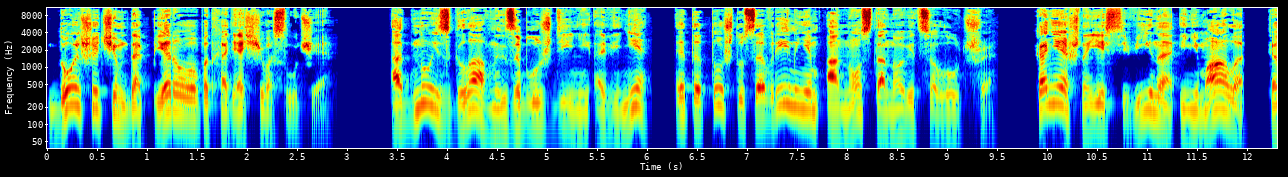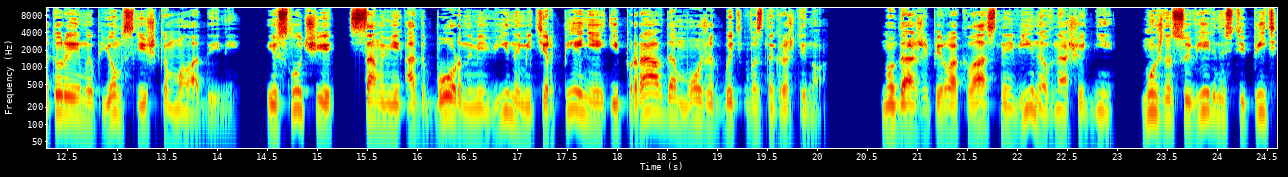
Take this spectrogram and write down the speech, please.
дольше, чем до первого подходящего случая. Одно из главных заблуждений о вине – это то, что со временем оно становится лучше. Конечно, есть вина, и немало, которые мы пьем слишком молодыми. И в случае с самыми отборными винами терпение и правда может быть вознаграждено. Но даже первоклассные вина в наши дни можно с уверенностью пить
